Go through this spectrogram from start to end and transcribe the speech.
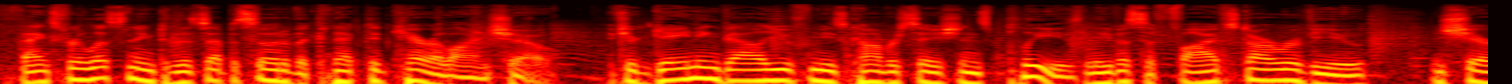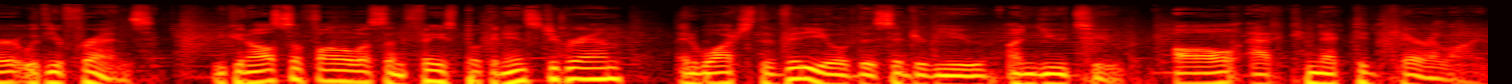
Thanks for listening to this episode of the Connected Caroline Show. If you're gaining value from these conversations, please leave us a five star review and share it with your friends. You can also follow us on Facebook and Instagram and watch the video of this interview on YouTube, all at Connected Caroline.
